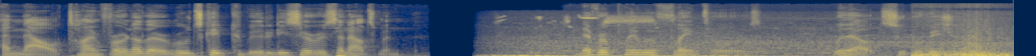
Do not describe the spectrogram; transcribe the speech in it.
And now, time for another RuneScape community service announcement. Never play with flamethrowers without supervision.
